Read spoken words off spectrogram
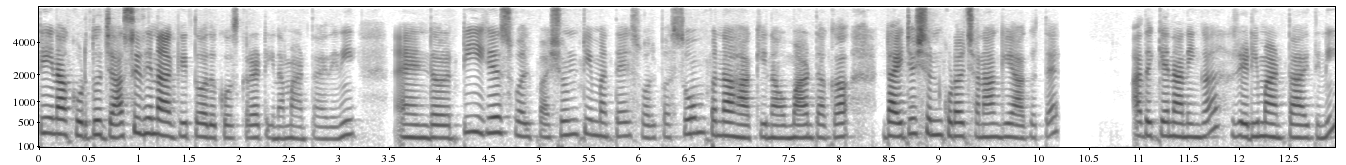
ಟೀನ ಕುಡಿದು ಜಾಸ್ತಿ ದಿನ ಆಗಿತ್ತು, ಅದಕ್ಕೋಸ್ಕರ ಟೀನ ಮಾಡ್ತಾಯಿದ್ದೀನಿ ಆ್ಯಂಡ್ ಟೀಗೆ ಸ್ವಲ್ಪ ಶುಂಠಿ ಮತ್ತು ಸ್ವಲ್ಪ ಸೋಂಪನ್ನು ಹಾಕಿ ನಾವು ಮಾಡಿದಾಗ ಡೈಜೆಷನ್ ಕೂಡ ಚೆನ್ನಾಗಿ ಆಗುತ್ತೆ. ಅದಕ್ಕೆ ನಾನೀಗ ರೆಡಿ ಮಾಡ್ತಾ ಇದ್ದೀನಿ.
